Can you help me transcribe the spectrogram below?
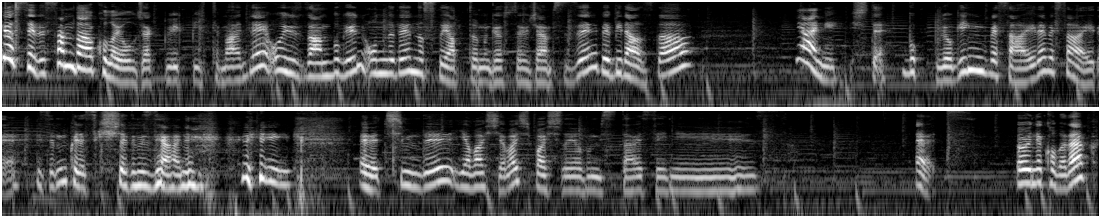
Gösterirsem daha kolay olacak büyük bir ihtimalle. O yüzden bugün onları nasıl yaptığımı göstereceğim size ve biraz da yani işte book blogging vesaire vesaire. Bizim klasik işlerimiz yani. evet şimdi yavaş yavaş başlayalım isterseniz. Evet. Örnek olarak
